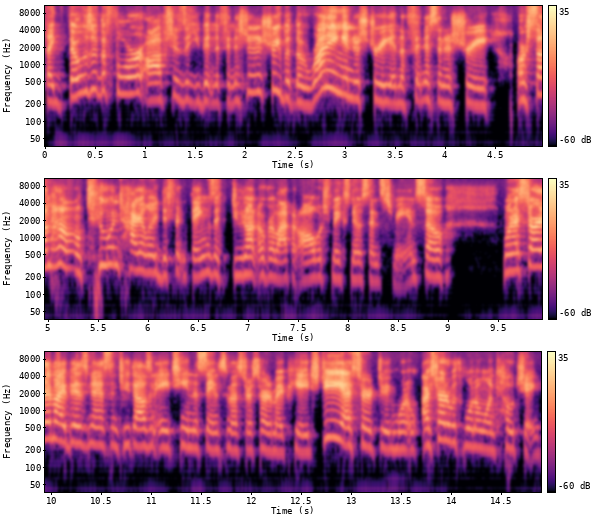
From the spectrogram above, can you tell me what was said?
Like those are the four options that you get in the fitness industry, but the running industry and the fitness industry are somehow two entirely different things that do not overlap at all, which makes no sense to me. And so when I started my business in 2018, the same semester I started my PhD, I started doing one, I started with one-on-one coaching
